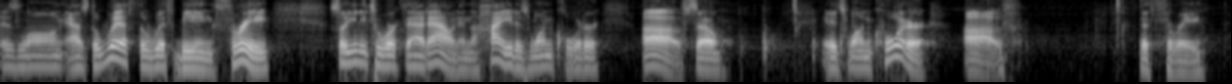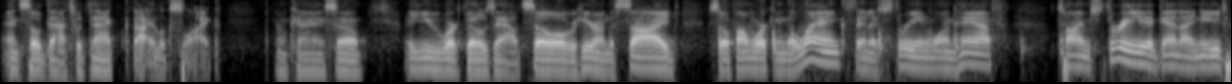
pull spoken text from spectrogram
as long as the width, the width being 3. So you need to work that out. And the height is 1 quarter of. So it's 1 quarter of the 3. And so that's what that guy looks like. Okay, so you work those out. So over here on the side, so if I'm working the length, and it's 3 and 1 half times 3, again, I need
